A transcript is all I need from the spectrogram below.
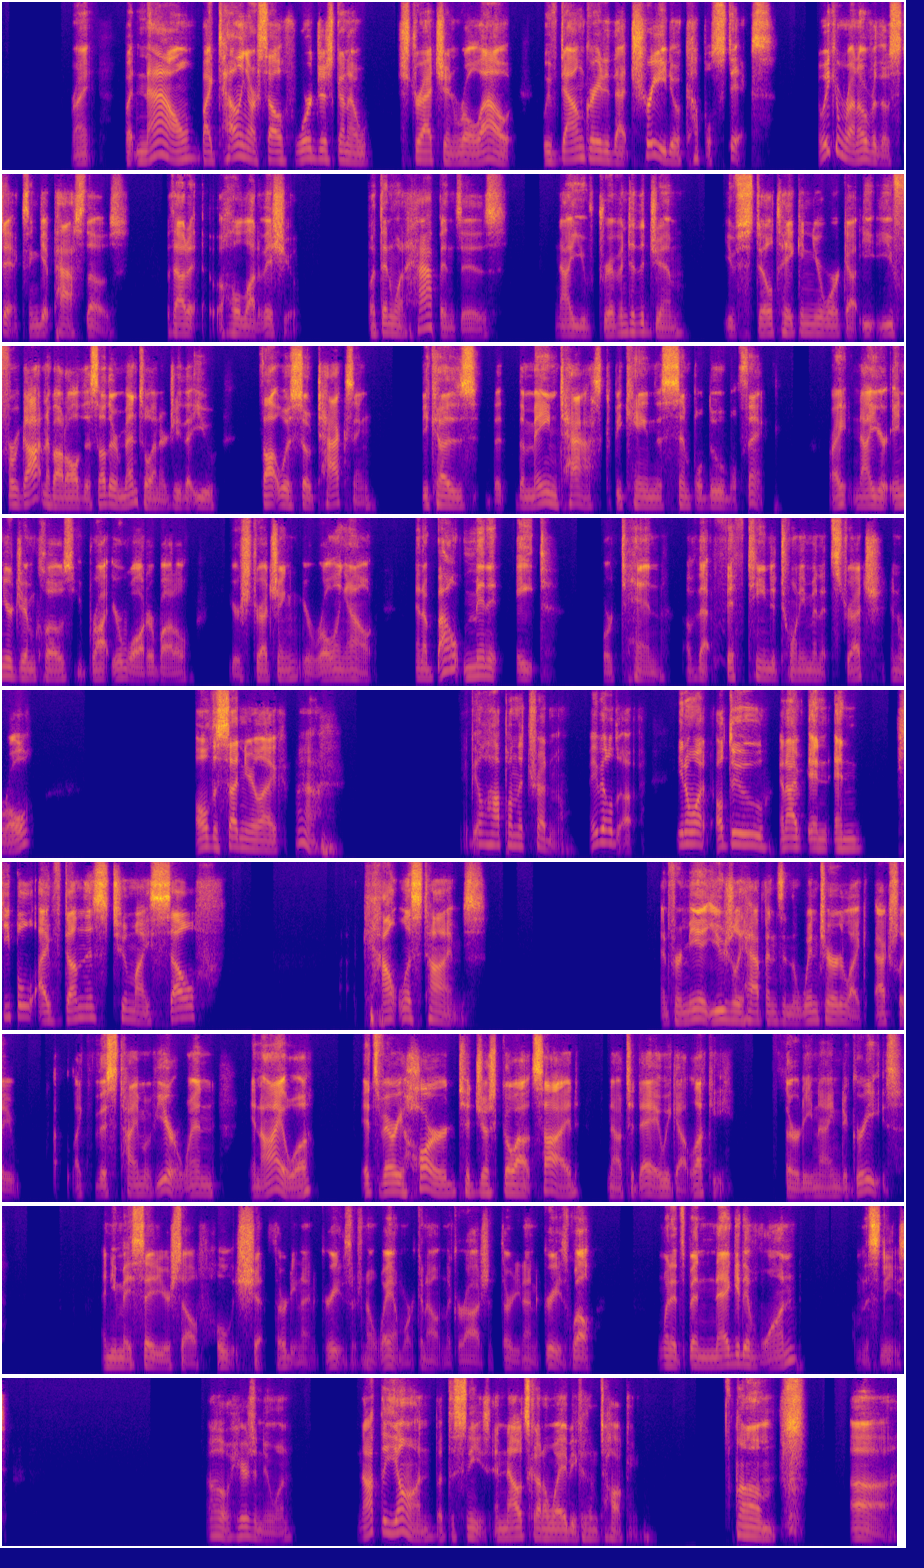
right? But now by telling ourselves we're just going to stretch and roll out, we've downgraded that tree to a couple sticks. And we can run over those sticks and get past those without a, whole lot of issue. But then what happens is now you've driven to the gym, you've still taken your workout, you, you've forgotten about all this other mental energy that you thought was so taxing because the, the main task became this simple, doable thing, right? Now you're in your gym clothes, you brought your water bottle, you're stretching, you're rolling out. And about minute eight or 10 of that 15 to 20 minute stretch and roll, all of a sudden you're like, ah, maybe I'll hop on the treadmill. Maybe I'll, uh, you know what? I'll do, and I've, and, and people, I've done this to myself countless times. And for me, it usually happens in the winter, like actually, like this time of year when in Iowa, it's very hard to just go outside. Now, today we got lucky 39 degrees. And you may say to yourself, holy shit, 39 degrees. There's no way I'm working out in the garage at 39 degrees. Well, when it's been negative one, I'm going to sneeze. Oh, here's a new one. Not the yawn, but the sneeze. And now it's gone away because I'm talking. Um, uh,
